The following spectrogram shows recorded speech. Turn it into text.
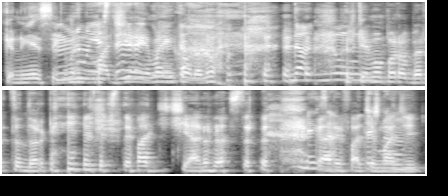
Că nu e segment, Nu magia este în e mai regulă, încolo, nu? Da, nu- Îl chemăm pe Robert Tudor, că el este magicianul nostru care face deci nu. magii.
